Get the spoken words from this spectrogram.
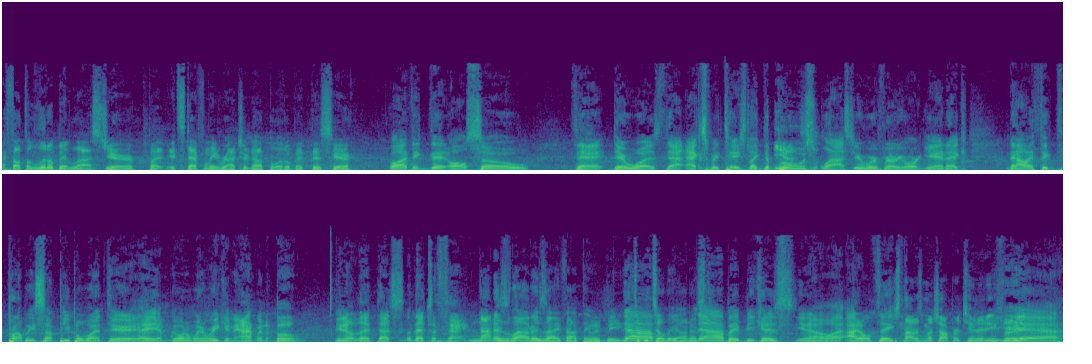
I felt a little bit last year, but it's definitely ratcheted up a little bit this year. Well, I think that also that there was that expectation. Like the Yes. boos last year were very organic. Now I think probably some people went there. Hey, I'm going to Winter Weekend. and I'm going to boo. You know that that's that's a thing. Not as loud as I thought they would be, to be totally honest. No, but because you know I, I don't think. It's not as much opportunity for it. Yeah,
